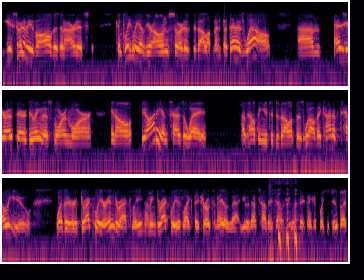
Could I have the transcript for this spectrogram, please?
you sort of evolve as an artist completely of your own sort of development, but then as well, um, as you're out there doing this more and more, you know, the audience has a way of helping you to develop as well. They kind of tell you whether directly or indirectly. I mean, directly is like they throw tomatoes at you, and that's how they tell you what they think of what you do. But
